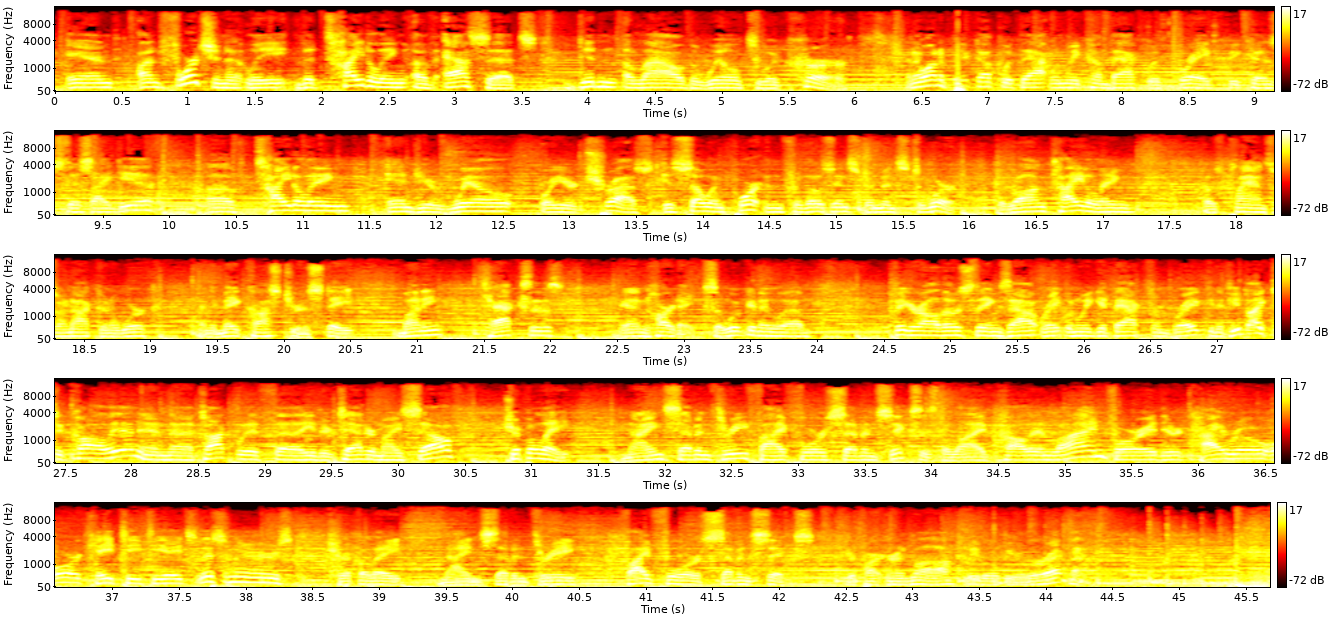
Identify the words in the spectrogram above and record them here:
And unfortunately, the titling of assets didn't allow the will to occur. And I want to pick up with that when we come back with break because this idea of titling and your will or your trust is so important for those instruments to work. The wrong titling those plans are not going to work, and it may cost your estate money, taxes, and heartache. So we're going to uh, figure all those things out right when we get back from break. And if you'd like to call in and uh, talk with uh, either Ted or myself, 888 973 5476 is the live call in line for either KIRO or KTTH listeners. 888 973 5476. Your partner in law. We will be right back.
